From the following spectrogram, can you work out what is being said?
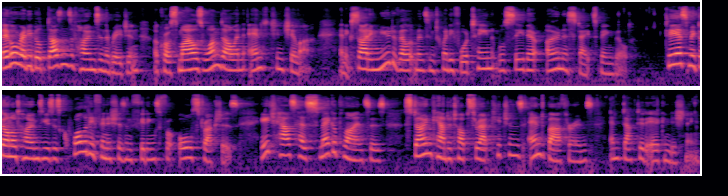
They've already built dozens of homes in the region across Miles, Wandoan and Chinchilla, and exciting new developments in 2014 will see their own estates being built. TS MacDonald Homes uses quality finishes and fittings for all structures. Each house has Smeg appliances, stone countertops throughout kitchens and bathrooms, and ducted air conditioning.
